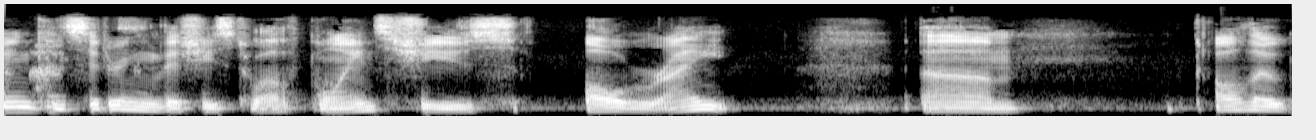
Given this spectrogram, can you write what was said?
mean, considering that she's 12 points, she's all right. Um, although,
